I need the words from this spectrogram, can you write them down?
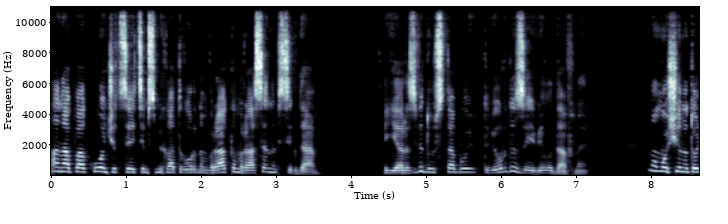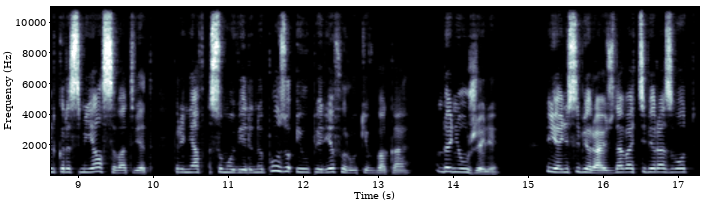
Она покончит с этим смехотворным браком раз и навсегда. «Я разведусь с тобой», — твердо заявила Дафна. Но мужчина только рассмеялся в ответ, приняв самоуверенную позу и уперев руки в бока. «Да неужели? Я не собираюсь давать тебе развод».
